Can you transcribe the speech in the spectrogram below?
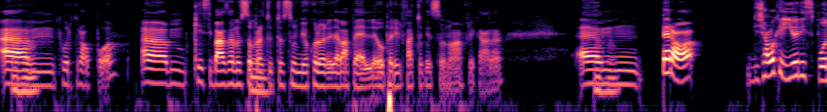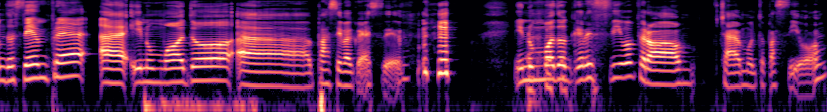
uh-huh. purtroppo, um, che si basano soprattutto mm. sul mio colore della pelle o per il fatto che sono africana. Uh-huh. Però Diciamo che io rispondo sempre uh, in un modo uh, passive aggressive. in un modo aggressivo, però cioè molto passivo.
